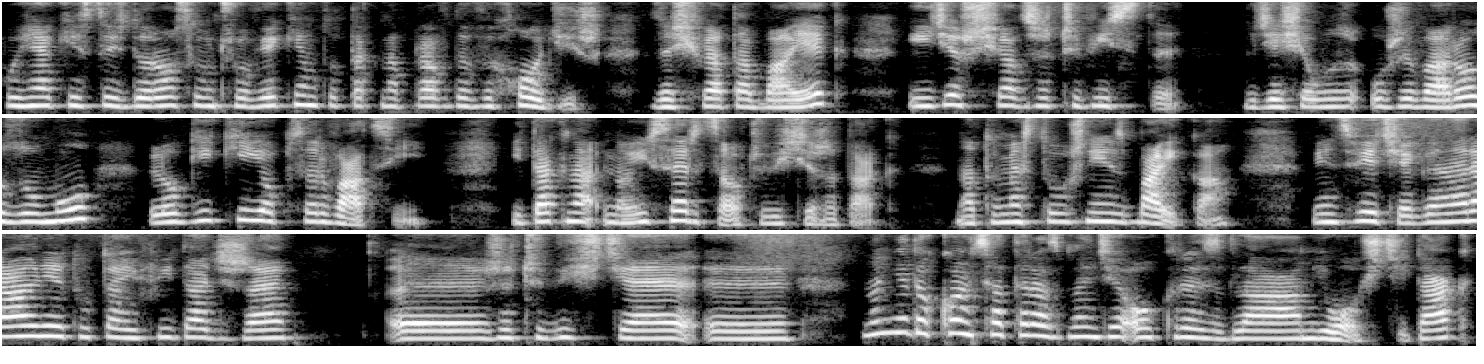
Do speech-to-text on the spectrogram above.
Później jak jesteś dorosłym człowiekiem, to tak naprawdę wychodzisz ze świata bajek i idziesz w świat rzeczywisty, gdzie się używa rozumu, logiki i obserwacji. I tak na, no i serca oczywiście, że tak. Natomiast to już nie jest bajka. Więc wiecie, generalnie tutaj widać, że y, rzeczywiście y, no nie do końca teraz będzie okres dla miłości, tak?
